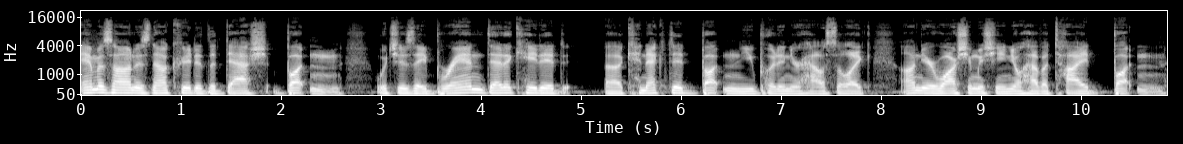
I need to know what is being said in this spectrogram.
Amazon has now created the Dash button, which is a brand dedicated. Uh, connected button you put in your house. So, like on your washing machine, you'll have a Tide button,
